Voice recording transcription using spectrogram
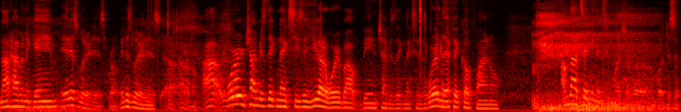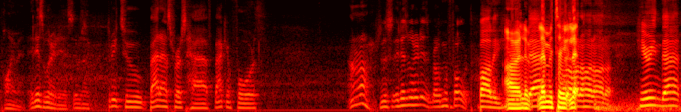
not having a game. It is what it is, bro. It is what it is. I, I don't know. I, we're in Champions League next season. You got to worry about being in Champions League next season. We're in the FA Cup final. I'm not taking it too much of a, of a disappointment. It is what it is. It was a three-two, badass first half, back and forth. I don't know. Just, it is what it is, bro. Move forward. Bali. All right, let- that- let me tell you- Hold on, hold on, hold on. Hearing that,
